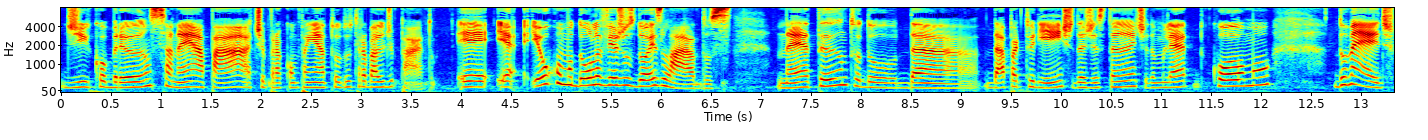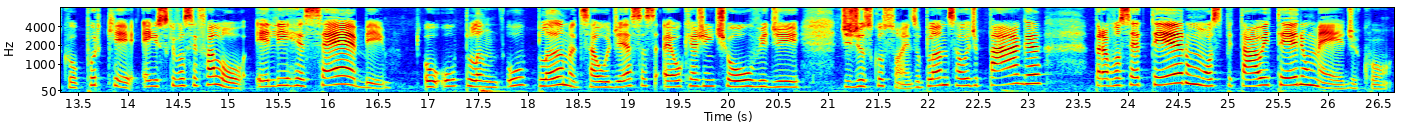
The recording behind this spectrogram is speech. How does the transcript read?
de cobrança, né, a parte para acompanhar todo o trabalho de parto. É, é, eu, como doula, vejo os dois lados, né? Tanto do, da, da parturiente, da gestante, da mulher, como do médico. Porque é isso que você falou. Ele recebe o, o, plan, o plano de saúde, essas é o que a gente ouve de, de discussões. O plano de saúde paga para você ter um hospital e ter um médico,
